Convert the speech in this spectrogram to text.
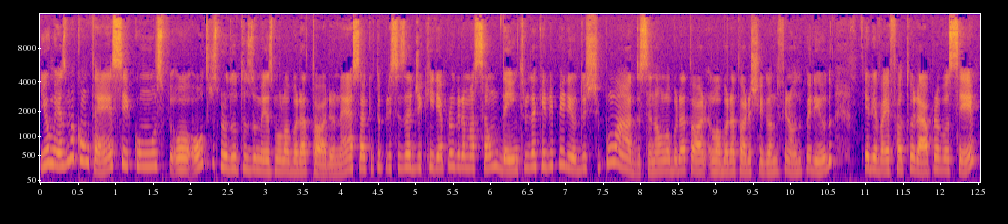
E o mesmo acontece com os outros produtos do mesmo laboratório, né? Só que tu precisa adquirir a programação dentro daquele período estipulado, senão o laboratório, o laboratório chegando no final do período, ele vai faturar para você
